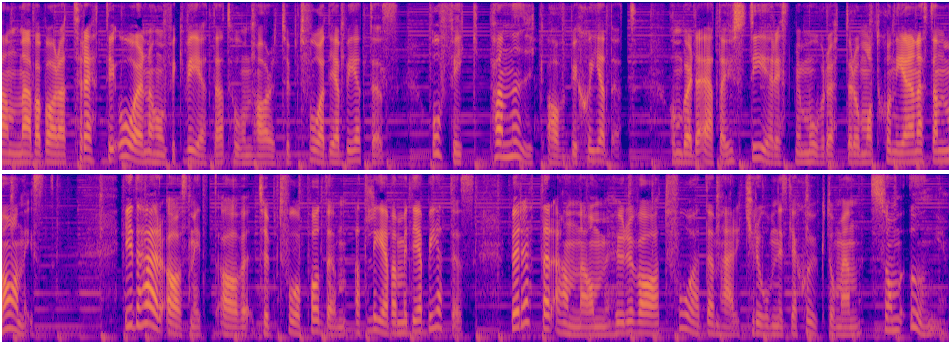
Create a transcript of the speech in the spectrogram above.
Anna var bara 30 år när hon fick veta att hon har typ 2-diabetes och fick panik av beskedet. Hon började äta hysteriskt med morötter och motionera nästan maniskt. I det här avsnittet av Typ 2-podden Att leva med diabetes berättar Anna om hur det var att få den här kroniska sjukdomen som ung.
